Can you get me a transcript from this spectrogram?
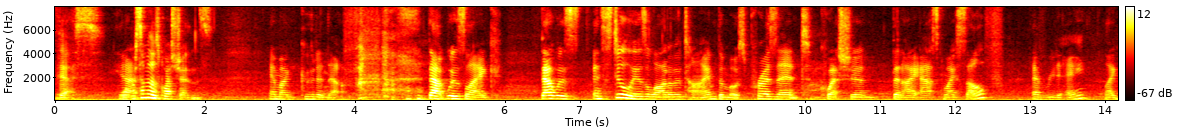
this. What were some of those questions? Am I good enough? that was like, that was, and still is a lot of the time, the most present question that I ask myself every day. Like,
